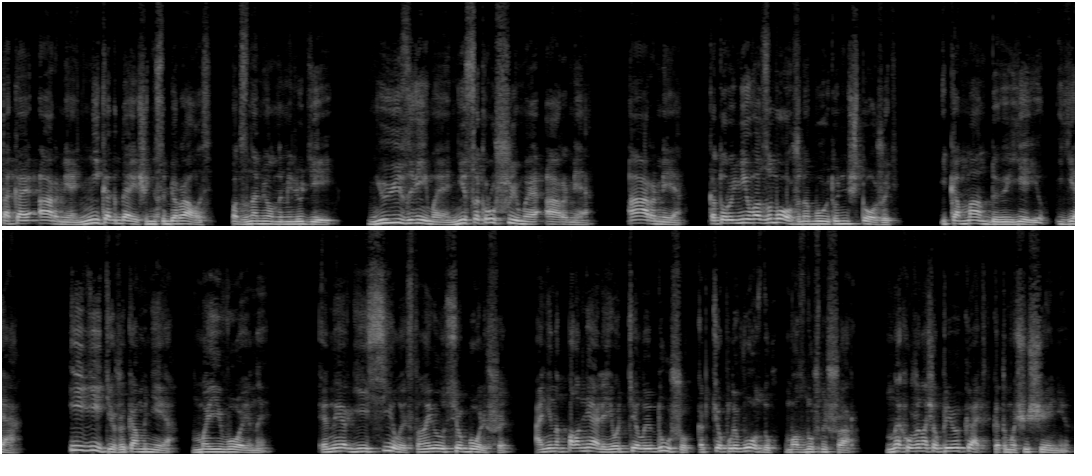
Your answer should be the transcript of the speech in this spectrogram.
Такая армия никогда еще не собиралась под знаменами людей. Неуязвимая, несокрушимая армия. Армия, которую невозможно будет уничтожить. И командую ею я. Идите же ко мне, мои воины. Энергии и силы становилось все больше. Они наполняли его тело и душу, как теплый воздух, воздушный шар. Нех уже начал привыкать к этому ощущению.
